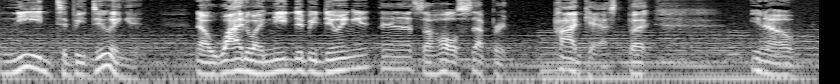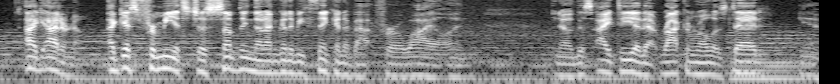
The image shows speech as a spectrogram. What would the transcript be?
need to be doing it. Now, why do I need to be doing it? Eh, that's a whole separate podcast. But, you know, I, I don't know. I guess for me, it's just something that I'm going to be thinking about for a while. And, you know, this idea that rock and roll is dead, Yeah,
